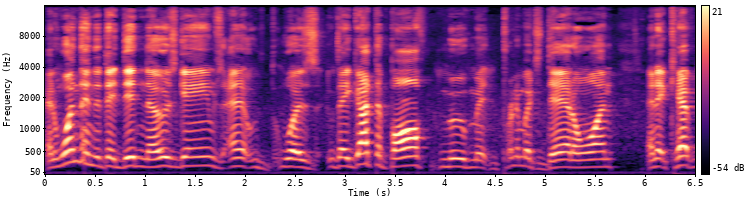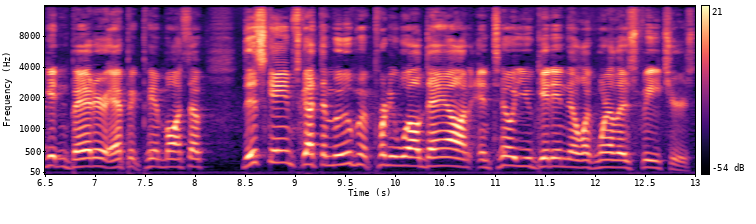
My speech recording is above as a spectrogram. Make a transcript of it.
And one thing that they did in those games, and it was they got the ball movement pretty much dead on, and it kept getting better. Epic pinball and stuff. This game's got the movement pretty well down until you get into like one of those features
